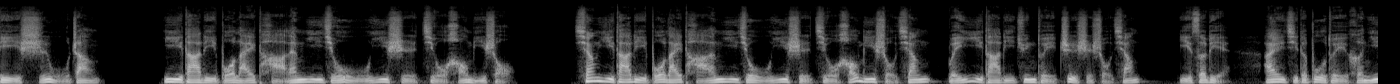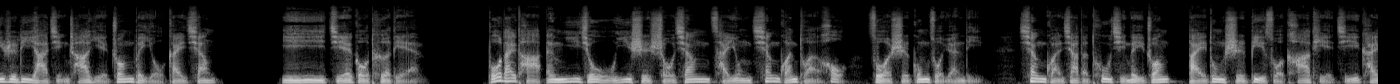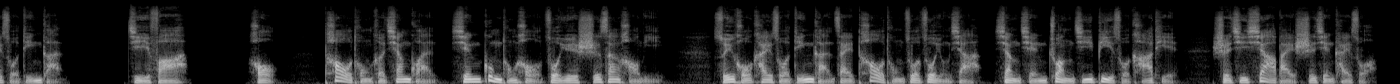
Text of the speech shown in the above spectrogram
第十五章，意大利博莱塔 M 一九五一式九毫米手枪。意大利博莱塔 M 一九五一式九毫米手枪为意大利军队制式手枪。以色列、埃及的部队和尼日利亚警察也装备有该枪。一结构特点：博莱塔 M 一九五一式手枪采用枪管短后做式工作原理。枪管下的凸起内装摆动式闭锁卡铁及开锁顶杆，击发后套筒和枪管先共同后座约十三毫米，随后开锁顶杆在套筒座作用下向前撞击闭锁卡铁，使其下摆实现开锁。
